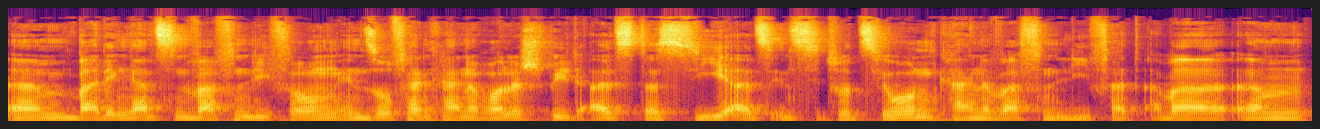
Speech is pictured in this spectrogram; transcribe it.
ähm, bei den ganzen Waffenlieferungen insofern keine Rolle spielt, als dass sie als Institution keine Waffen liefert. Aber ähm,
